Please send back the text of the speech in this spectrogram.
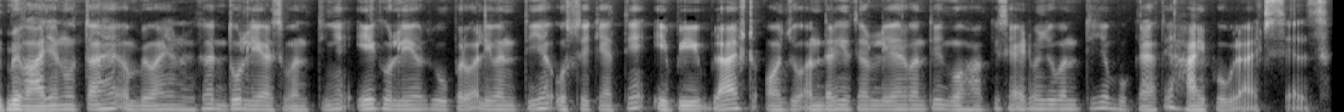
विभाजन होता है और विभाजन होने के बाद दो लेयर्स बनती हैं। एक लेयर जो ऊपर वाली बनती है, उससे कहते हैं एपीब्लास्ट और जो अंदर की तरफ़ लेयर बनती है, गुहा की साइड में जो बनती है, वो कहते हैं हाइपोब्लास्ट सेल्स।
